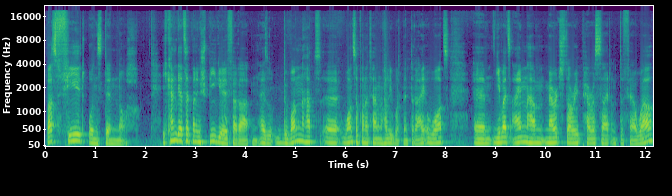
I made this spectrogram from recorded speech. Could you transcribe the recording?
Was fehlt uns denn noch? Ich kann derzeit mal den Spiegel verraten. Also gewonnen hat äh, Once Upon a Time in Hollywood mit drei Awards. Ähm, jeweils einen haben Marriage Story, Parasite und The Farewell.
